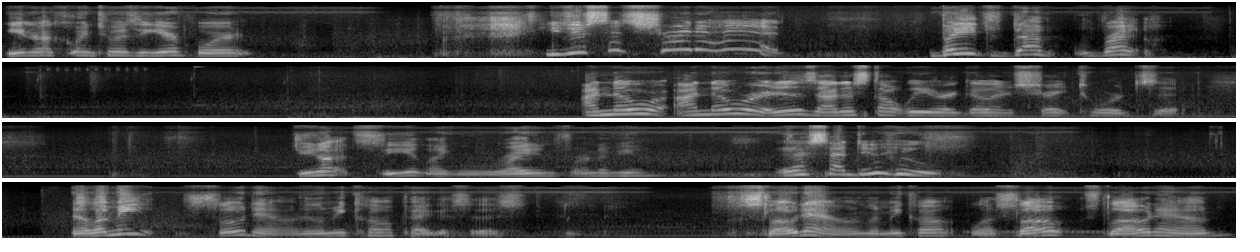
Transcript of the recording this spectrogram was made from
You're not going towards the airport, You just said straight ahead. but it's that right. I know. I know where it is. I just thought we were going straight towards it. Do you not see it like right in front of you? Yes, I do. Now let me slow down and let me call Pegasus. Slow down. Let me call. Well, slow, slow down.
